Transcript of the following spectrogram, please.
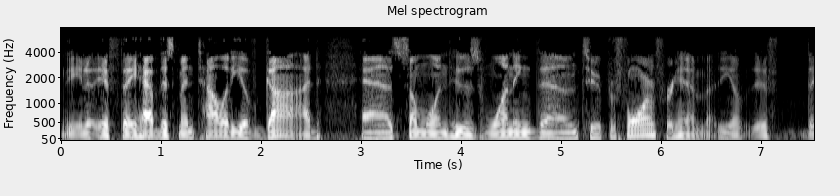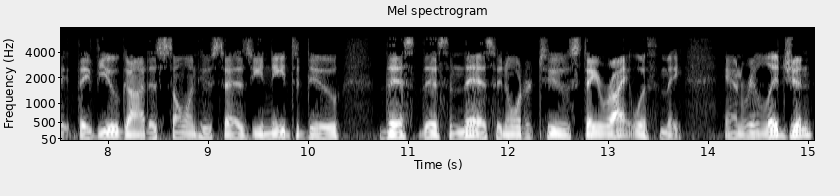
you know if they have this mentality of God as someone who's wanting them to perform for Him. You know, if they they view God as someone who says you need to do this, this, and this in order to stay right with me. And religion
